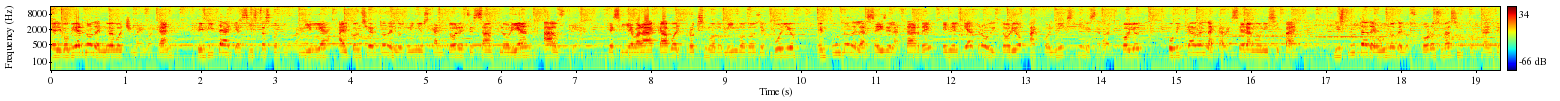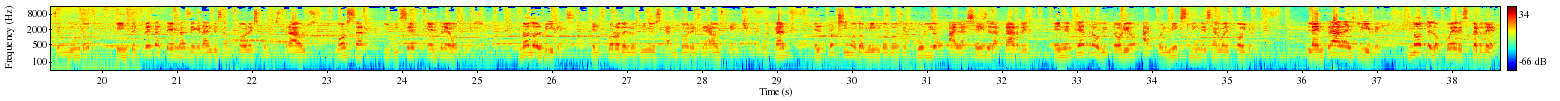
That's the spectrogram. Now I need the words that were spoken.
El gobierno del Nuevo Chimalhuacán te invita a que asistas con tu familia al concierto de los niños cantores de San Florian, Austria, que se llevará a cabo el próximo domingo 2 de julio en punto de las 6 de la tarde en el Teatro Auditorio Acolmixtli Nezahualcóyotl, ubicado en la cabecera municipal. Disfruta de uno de los coros más importantes del mundo que interpreta temas de grandes autores como Strauss, Mozart y Bizet, entre otros. No lo olvides, el coro de los niños cantores de Austria en Chimalhuacán el próximo domingo 2 de julio a las 6 de la tarde en el Teatro Auditorio Acolmixtli Nezahualcóyotl. La entrada es libre, no te lo puedes perder.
